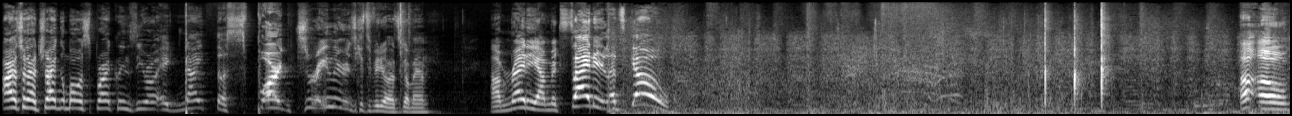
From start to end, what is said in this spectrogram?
All right, so I got Dragon Ball Sparking Zero Ignite the Spark trailer. Let's get the video. Let's go, man. I'm ready. I'm excited. Let's go. Uh-oh.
